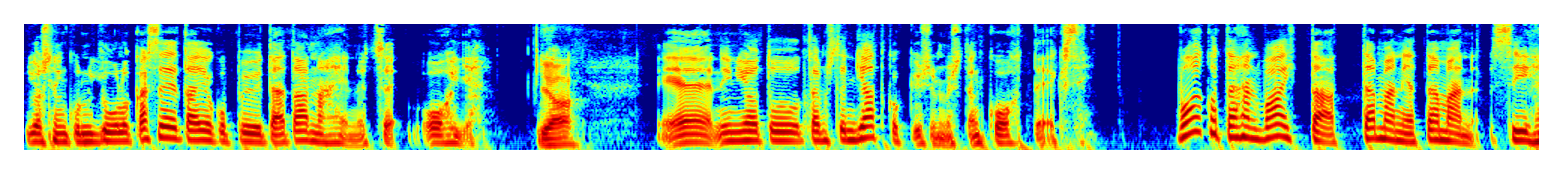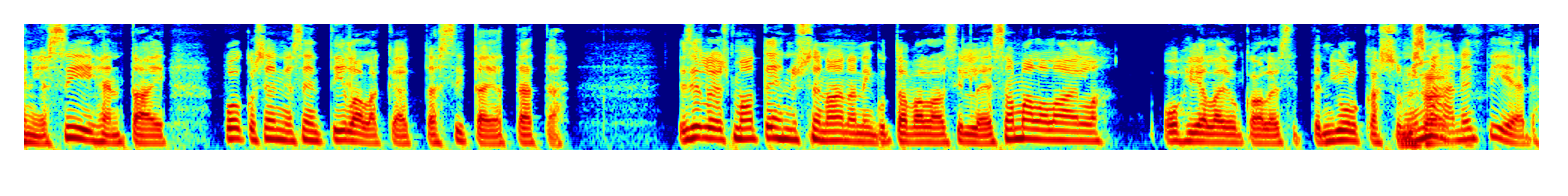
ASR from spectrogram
jos, niin kuin julkaisee tai joku pyytää, että anna hei nyt se ohje, Joo. eh, niin joutuu tämmöisten jatkokysymysten kohteeksi. Voiko tähän vaihtaa tämän ja tämän siihen ja siihen, tai voiko sen ja sen tilalla käyttää sitä ja tätä? Ja silloin, jos mä oon tehnyt sen aina niin kuin tavallaan silleen samalla lailla ohjeella, jonka olen sitten julkaissut, No niin sä- mä en tiedä.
